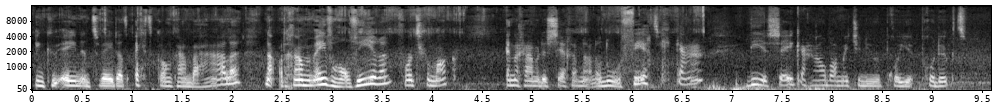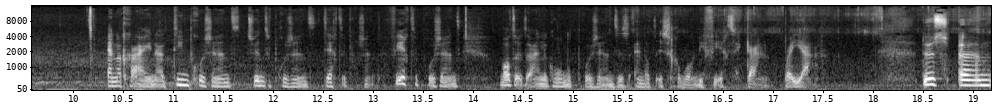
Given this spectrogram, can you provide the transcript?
in Q1 en 2 dat echt kan gaan behalen. Nou, dan gaan we hem even halveren voor het gemak. En dan gaan we dus zeggen, nou, dan doen we 40k. Die is zeker haalbaar met je nieuwe product. En dan ga je naar 10%, 20%, 30%, 40%, wat uiteindelijk 100% is. En dat is gewoon die 40k per jaar. Dus um,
